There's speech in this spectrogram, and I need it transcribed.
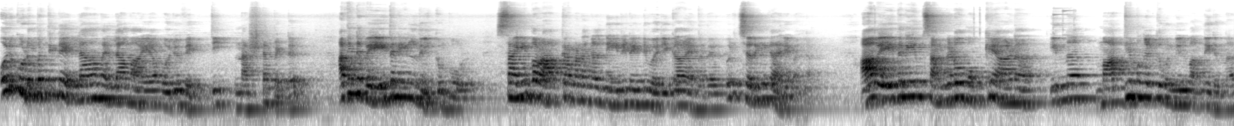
ഒരു കുടുംബത്തിന്റെ എല്ലാം എല്ലാമായ ഒരു വ്യക്തി നഷ്ടപ്പെട്ട് അതിന്റെ വേദനയിൽ നിൽക്കുമ്പോൾ സൈബർ ആക്രമണങ്ങൾ നേരിടേണ്ടി വരിക എന്നത് ഒരു ചെറിയ കാര്യമല്ല. ആ വേദനയും സങ്കടവും ഒക്കെയാണ് ഇന്ന് മാധ്യമങ്ങൾക്ക് മുന്നിൽ വന്നിരുന്ന്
